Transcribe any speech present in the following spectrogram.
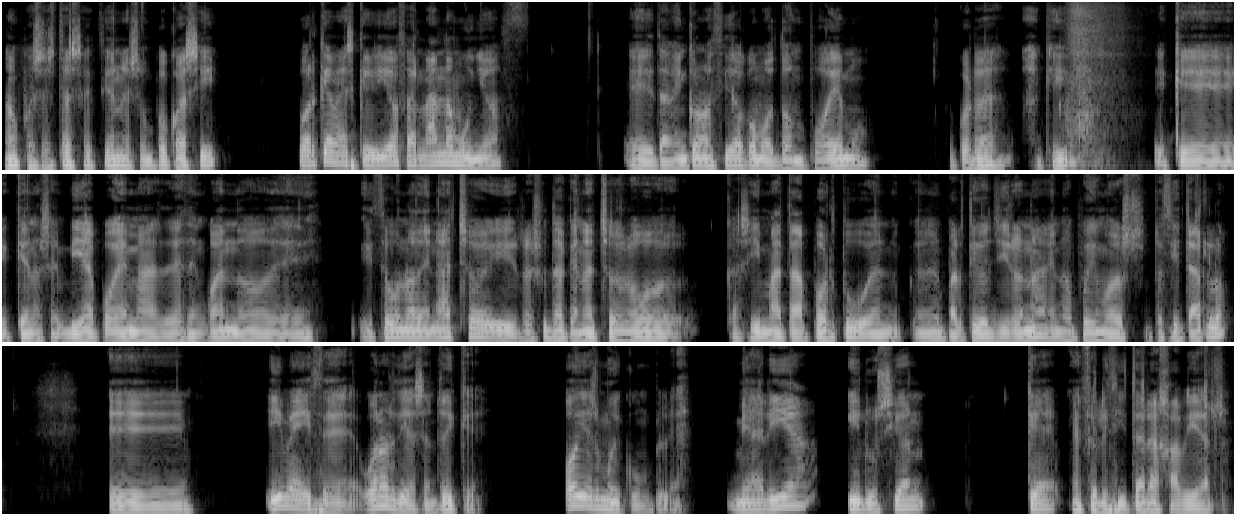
¿no? Pues esta sección es un poco así, porque me escribió Fernando Muñoz, eh, también conocido como Don Poemo, ¿recuerdas? Aquí, que, que, nos envía poemas de vez en cuando. De, hizo uno de Nacho y resulta que Nacho luego casi mata a Portu en, en el partido de Girona y no pudimos recitarlo. Eh, y me dice, buenos días Enrique, hoy es muy cumple. Me haría ilusión que me felicitara Javier.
